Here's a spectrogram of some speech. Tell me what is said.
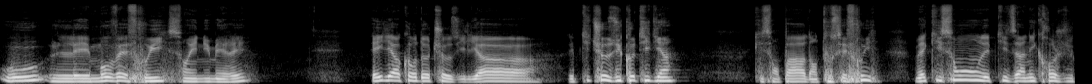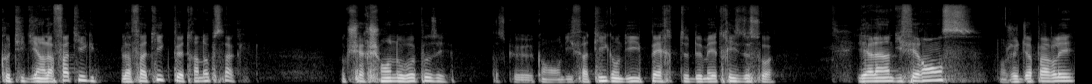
où les mauvais fruits sont énumérés. Et il y a encore d'autres choses. Il y a les petites choses du quotidien, qui ne sont pas dans tous ces fruits mais qui sont les petites anicroches du quotidien? La fatigue. La fatigue peut être un obstacle. Donc cherchons à nous reposer. Parce que quand on dit fatigue, on dit perte de maîtrise de soi. Il y a l'indifférence, dont j'ai déjà parlé,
